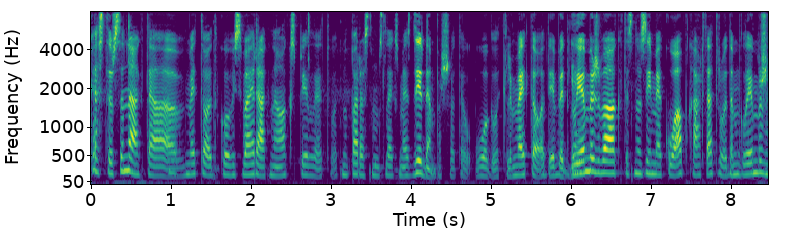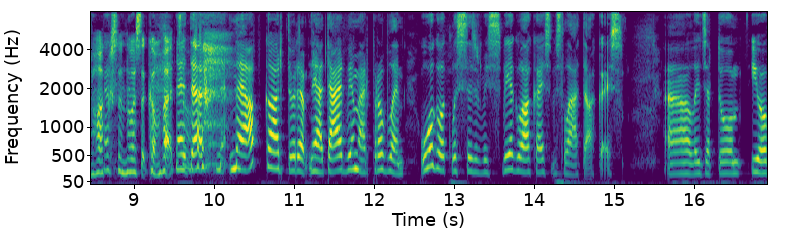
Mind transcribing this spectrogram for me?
Kas tur sanāk tā metode, ko visvairāk nāks pielietot? Nu, parasti mums liekas, mēs dzirdam par šo oglekļa metodi, bet gliemežvāku tas nozīmē, ko apkārt atrodam gliemežvākus un nosakam vecumu. Ne, tā, ne, ne apkārt tur, jā, tā ir vienmēr problēma. Ogleklis ir visvieglākais, vislētākais. Līdz ar to, jo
